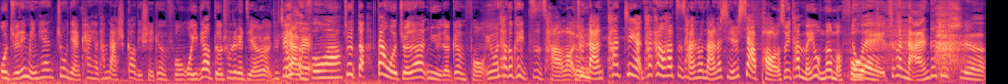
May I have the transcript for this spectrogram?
我决定明天重点看一下他们俩是到底谁更疯，我一定要得出这个结论，就这都很两个人。疯啊。就是但但我觉得女的更疯，因为她都可以自残了。就男他竟然他看到他自残的时候，男的其实是吓跑了，所以他没有那么疯。，对，这个男的就是，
